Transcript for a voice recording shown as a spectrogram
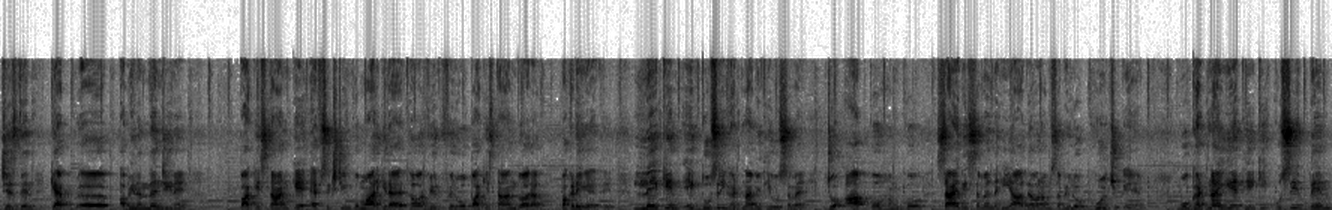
जिस दिन कैप अभिनंदन जी ने पाकिस्तान के एफ़ सिक्सटीन को मार गिराया था और फिर फिर वो पाकिस्तान द्वारा पकड़े गए थे। लेकिन एक दूसरी घटना भी थी उस समय, जो आपको, हमको शायद इस समय नहीं याद है और हम सभी लोग भूल चुके हैं। वो घटना ये थी कि उसी दिन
